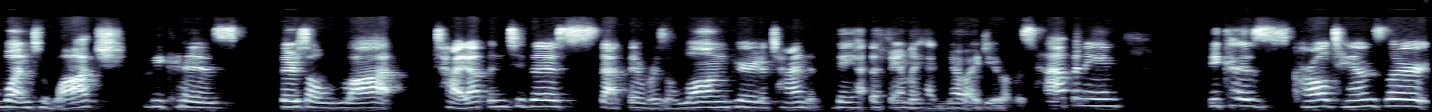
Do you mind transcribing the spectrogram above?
one to watch because there's a lot tied up into this that there was a long period of time that they had the family had no idea what was happening because Carl Tanzler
